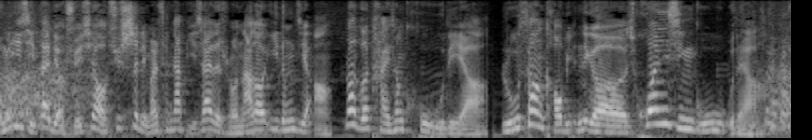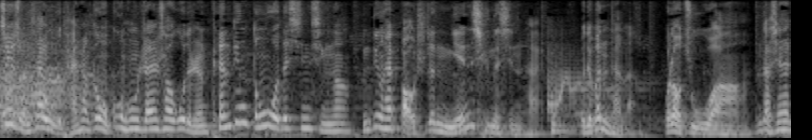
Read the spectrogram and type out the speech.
我们一起代表学校去市里面参加比赛的时候，拿到一等奖，那搁台上哭的呀，如丧考比，那个欢欣鼓舞的呀。这种在舞台上跟我共同燃烧过的人，肯定懂我的心情啊，肯定还保持着年轻的心态。我就问他了。我老朱啊，你咋现在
